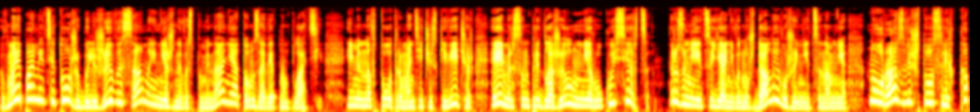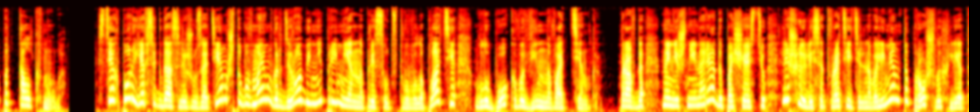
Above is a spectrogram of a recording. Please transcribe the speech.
В моей памяти тоже были живы самые нежные воспоминания о том заветном платье. Именно в тот романтический вечер Эмерсон предложил мне руку и сердце. Разумеется, я не вынуждала его жениться на мне, но разве что слегка подтолкнула. С тех пор я всегда слежу за тем, чтобы в моем гардеробе непременно присутствовало платье глубокого винного оттенка. Правда, нынешние наряды, по счастью, лишились отвратительного элемента прошлых лет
